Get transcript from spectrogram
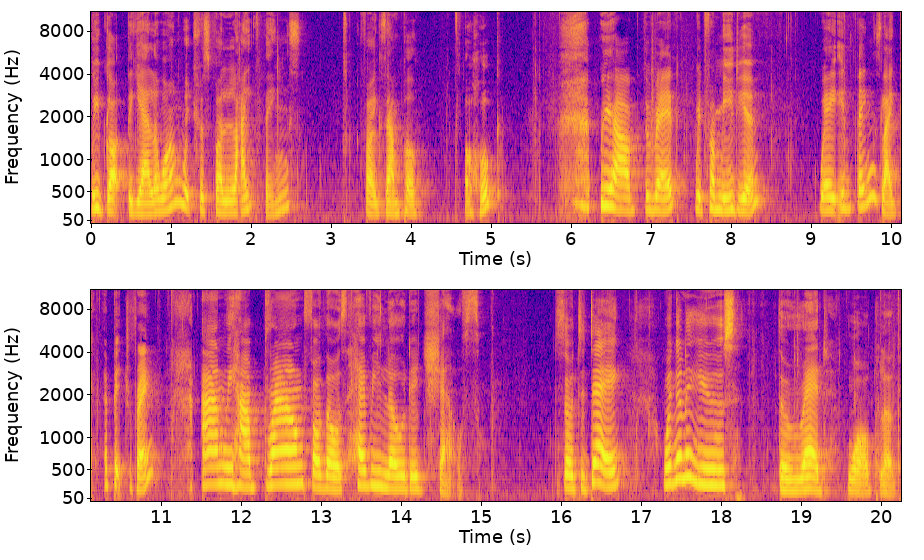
We've got the yellow one, which was for light things. For example, a hook. We have the red, which for medium weighted things like a picture frame. And we have brown for those heavy loaded shelves. So today, we're gonna use the red wall plug.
